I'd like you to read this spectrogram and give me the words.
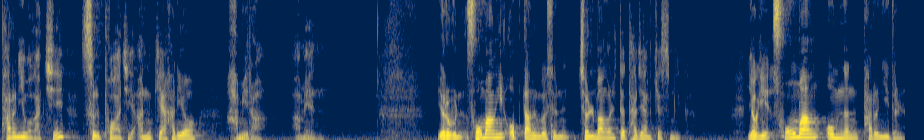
다른 이와 같이 슬퍼하지 않게 하려 함이라. 아멘. 여러분, 소망이 없다는 것은 절망을 뜻하지 않겠습니까? 여기 소망 없는 다른 이들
